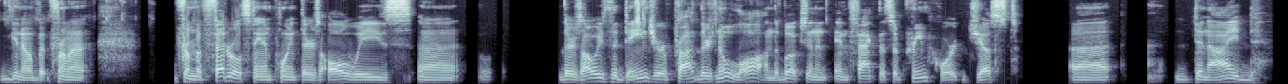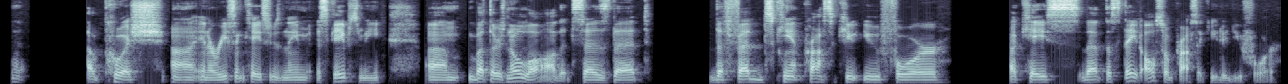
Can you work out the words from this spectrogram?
you know, but from a from a federal standpoint, there's always uh, there's always the danger of pro- there's no law on the books, and in, in fact, the Supreme Court just uh, denied a push uh, in a recent case whose name escapes me, um, but there's no law that says that the feds can't prosecute you for a case that the state also prosecuted you for.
